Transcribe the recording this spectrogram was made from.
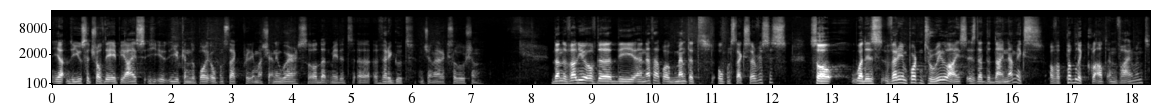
yeah, the usage of the APIs, you, you, can deploy OpenStack pretty much anywhere, so that made it a very good generic solution. Then the value of the, the uh, NetApp augmented OpenStack services. So what is very important to realize is that the dynamics of a public cloud environment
